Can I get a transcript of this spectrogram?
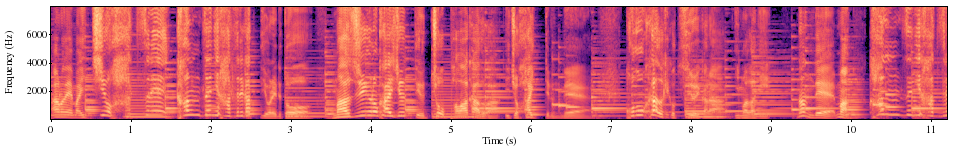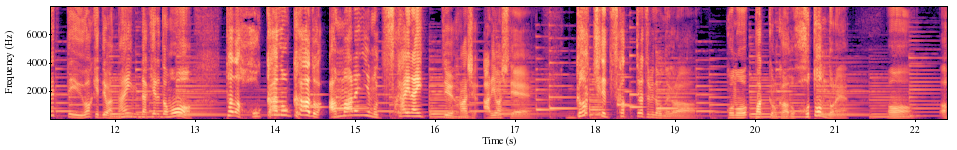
あのね、まあ一応外れ、完全に外れかって言われると、魔獣の怪獣っていう超パワーカードが一応入ってるんで、このカード結構強いから、未だに。なんで、まあ、完全に外れっていうわけではないんだけれども、ただ他のカードがあまりにも使えないっていう話がありまして、ガチで使ってるやつ見たことないから、このパックのカードほとんどね。うん。あ、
